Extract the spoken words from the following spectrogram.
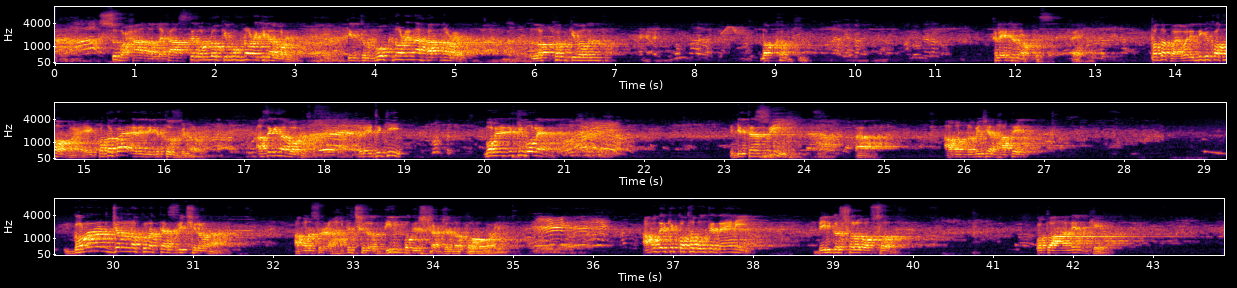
সুবহান আল্লাহ এটা আসতে বলল কি মুখ নড়ে কিনা বলেন? কিন্তু মুখ নড়ে না, হাত নড়ে? লক্ষণ কি বলেন? লক্ষণ কি? খালি এটা নড়তেছে। কথা কয়, আবার এদিকে কথাও কয় কয়, আর এদিকে তসবি নড়ে আছে কিনা বলেন? তাহলে এটা কি? বলেন, এটা কি বলেন? কি তসবি হ্যাঁ। আমার নবীজের হাতে গণনার জন্য কোন তাসবি ছিল না। আমার রসুলের হাতে ছিল দিন প্রতিষ্ঠার জন্য তরবারি। আমাদেরকে কথা বলতে দেয়নি। দীর্ঘ ষোলো বছর কত আলেমকে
